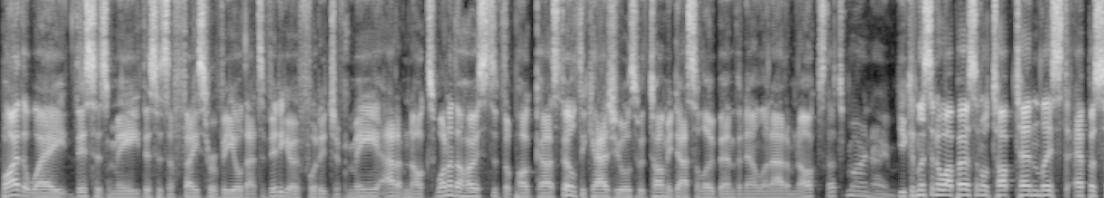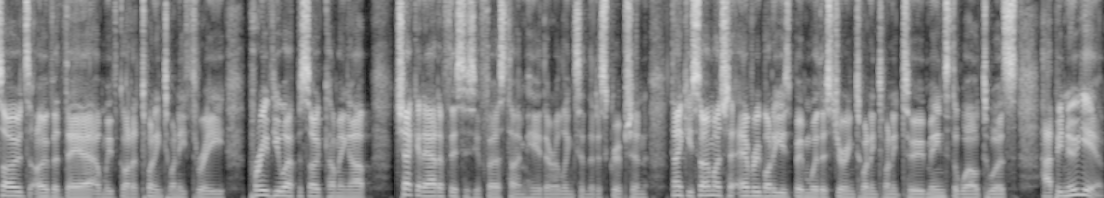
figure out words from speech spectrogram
By the way, this is me. This is a face reveal. That's video footage of me, Adam Knox, one of the hosts of the podcast Filthy Casuals with Tommy Dassalo, Ben Vernel, and Adam Knox. That's my name. You can listen to our personal top 10 list episodes over there, and we've got a 2023 preview episode coming up. Check it out if this is your first time here. There are links in the description. Thank you so much to everybody who's been with us during 2022. It means the world to us. Happy New Year.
